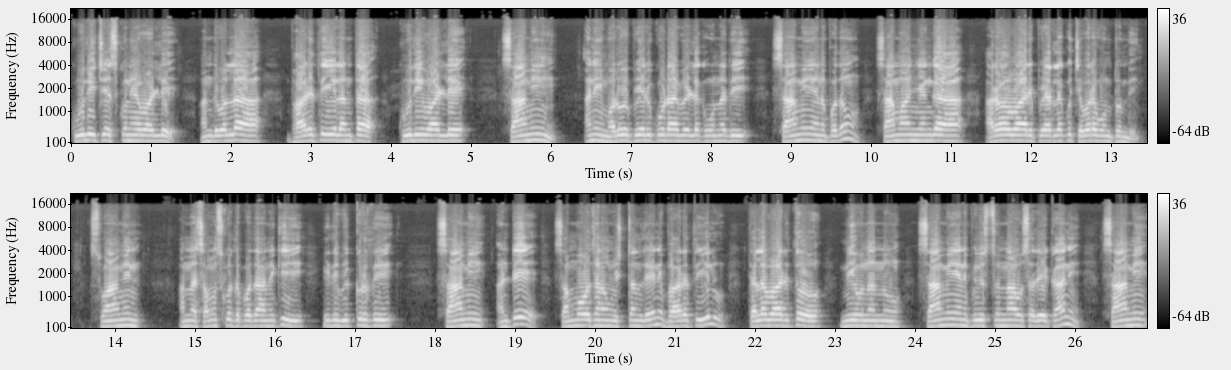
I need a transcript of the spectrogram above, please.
కూలీ చేసుకునేవాళ్ళే. అందువల్ల భారతీయులంతా కూలీవాళ్ళే. సామీ అని మరో పేరు కూడా వీళ్ళకు ఉన్నది. సామి అను పదం సామాన్యంగా అరవవారి పేర్లకు చివర ఉంటుంది. స్వామిన్ అన్న సంస్కృత పదానికి ఇది వికృతి. సామి అంటే సంబోధనం ఇష్టం లేని భారతీయులు తెల్లవారితో నీవు నన్ను సామి అని పిలుస్తున్నావు సరే కాని సామి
